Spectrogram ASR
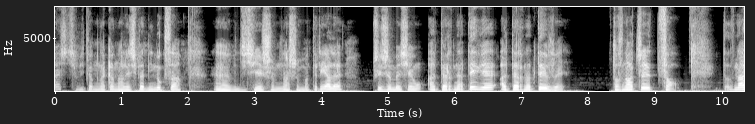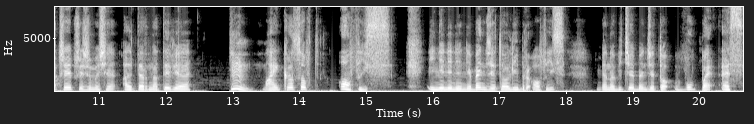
Cześć, witam na kanale Świat Linuxa. E, W dzisiejszym naszym materiale przyjrzymy się alternatywie alternatywy. To znaczy co? To znaczy przyjrzymy się alternatywie hmm, Microsoft Office. I nie, nie, nie, nie będzie to LibreOffice, mianowicie będzie to WPS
